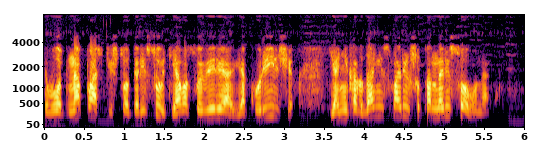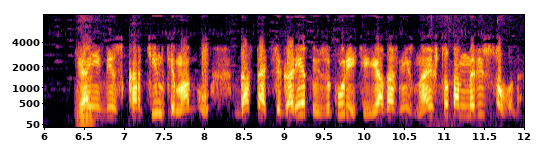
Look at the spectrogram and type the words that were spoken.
вот на пачке что-то рисуют. Я вас уверяю, я курильщик. Я никогда не смотрю, что там нарисовано. Я и без картинки могу достать сигарету и закурить. И я даже не знаю, что там нарисовано.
